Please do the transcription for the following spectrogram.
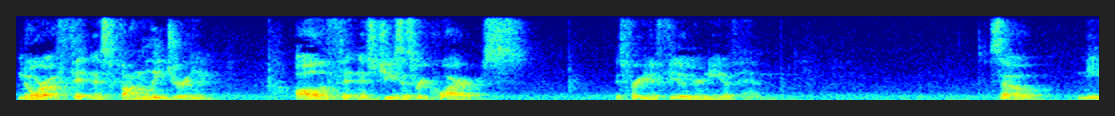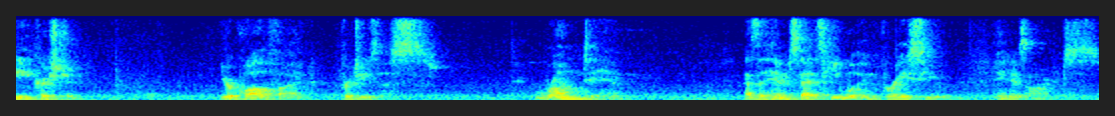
nor of fitness fondly dream. All the fitness Jesus requires is for you to feel your need of Him. So, needy Christian, you're qualified for Jesus. Run to him. As the hymn says, he will embrace you in his arms.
